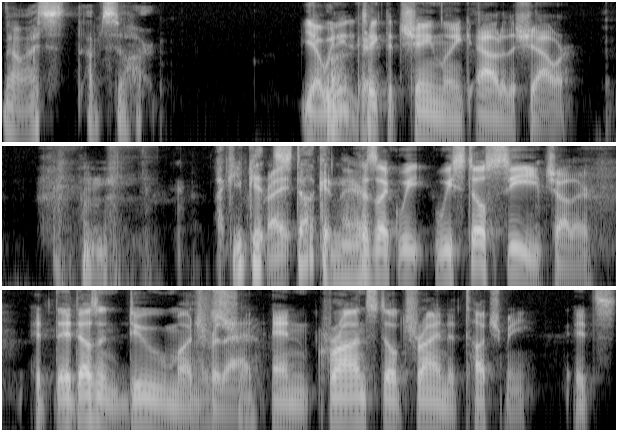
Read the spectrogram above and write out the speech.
No, I'm still hard. Yeah, we need to take the chain link out of the shower. I keep getting Right? stuck in there. because like we we still see each other. It it doesn't do much for that. true. And Kron's still trying to touch me. It's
